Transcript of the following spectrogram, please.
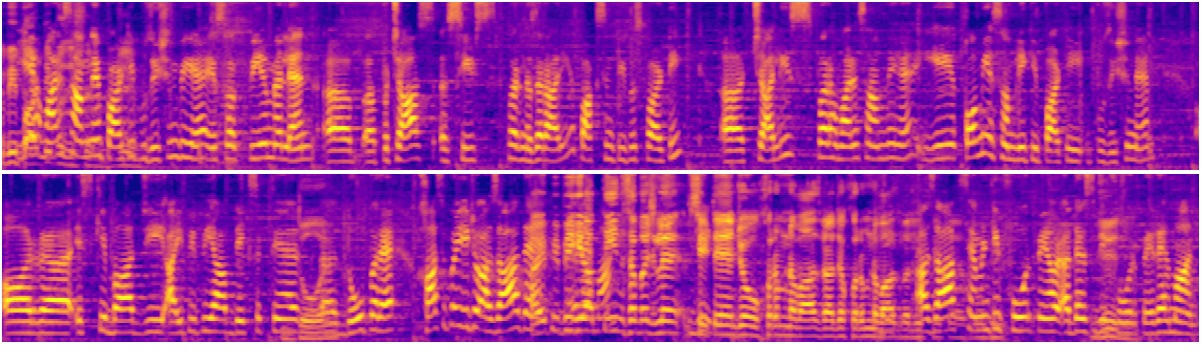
ये हमारे सामने पार्टी पोजीशन भी है। इस वक्त पीएमएलएन पचास सीट्स पर नज़र आ रही है। पाकिस्तान पीपल्स पार्टी चालीस पर हमारे सामने है। ये कौमी असम्बली की पार्टी पोजीशन है। और इसके बाद जी आईपीपी आप देख सकते हैं दो, है। दो पर है। खास पर ये जो आज़ाद है आईपीपी की आप तीन समझ लें सीटें जो खुरम नवाज़ राजा खुरम नवाज़ वाली आज़ाद 74 पे और अदर्स भी फोर पे रहमान।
